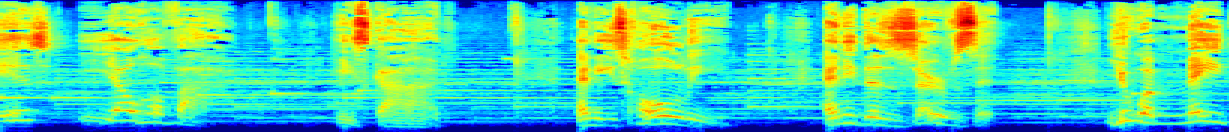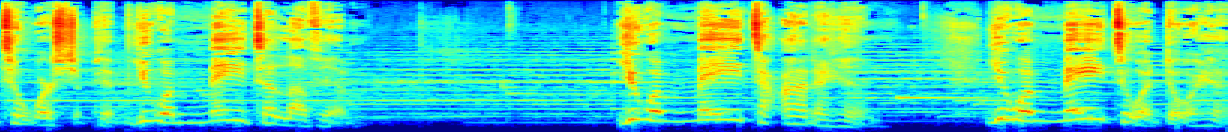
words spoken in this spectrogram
is Jehovah. He's God and He's holy and he deserves it. You were made to worship him. You were made to love him. You were made to honor him. You were made to adore him.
